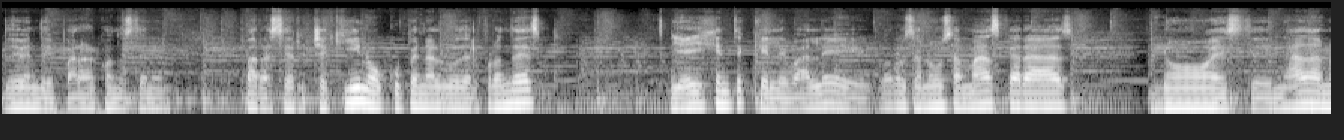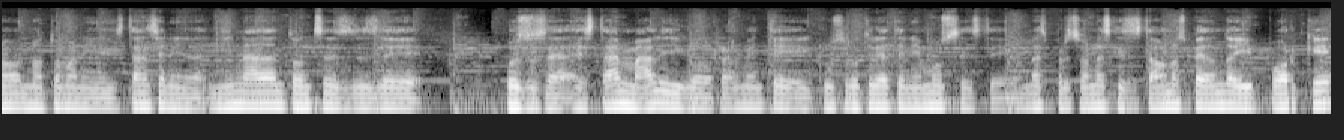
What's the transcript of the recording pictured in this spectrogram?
deben de parar cuando estén para hacer check-in o ocupen algo del front desk. Y hay gente que le vale, o sea, no usa máscaras, no, este, nada, no, no toma ni distancia ni, ni nada, entonces es de, pues, o sea, están mal, y digo, realmente, incluso el otro día teníamos, este, unas personas que se estaban hospedando ahí porque,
